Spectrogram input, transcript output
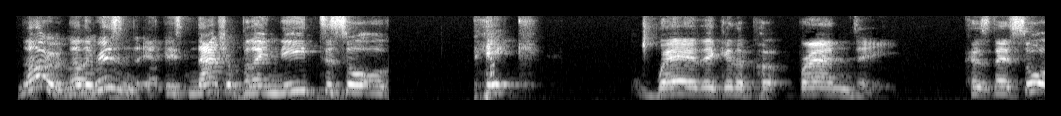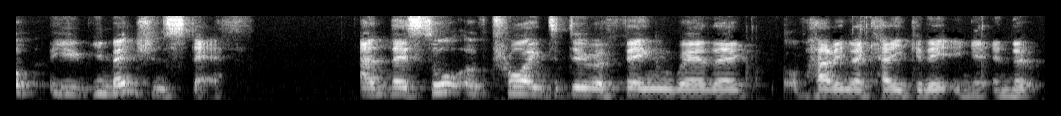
No, no, there isn't. It's natural, but they need to sort of pick where they're going to put Brandi because they're sort of you. You mentioned Steph, and they're sort of trying to do a thing where they're sort of having their cake and eating it. And that,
